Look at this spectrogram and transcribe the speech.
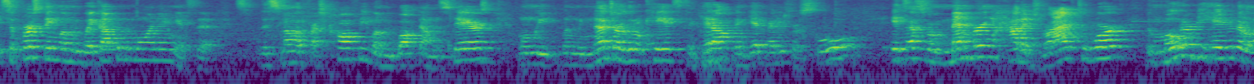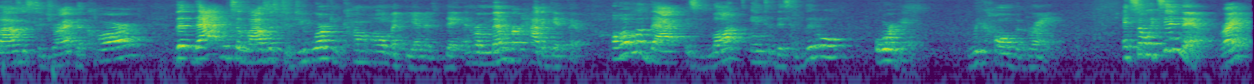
It's the first thing when we wake up in the morning, it's the, the smell of fresh coffee when we walk down the stairs, when we, when we nudge our little kids to get up and get ready for school. It's us remembering how to drive to work, the motor behavior that allows us to drive the car, that, that which allows us to do work and come home at the end of the day and remember how to get there. All of that is locked into this little organ we call the brain. And so it's in there, right?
